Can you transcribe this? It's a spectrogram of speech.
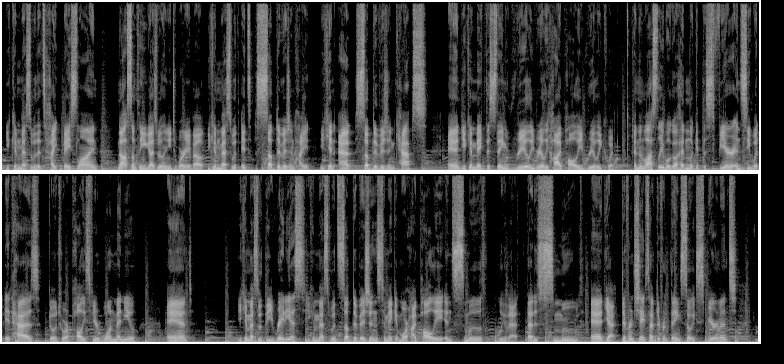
you can mess with its height baseline, not something you guys really need to worry about. You can mess with its subdivision height. You can add subdivision caps. And you can make this thing really, really high poly really quick. And then lastly, we'll go ahead and look at the sphere and see what it has. Go into our Polysphere 1 menu. And you can mess with the radius, you can mess with subdivisions to make it more high poly and smooth. Look at that, that is smooth. And yeah, different shapes have different things, so experiment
